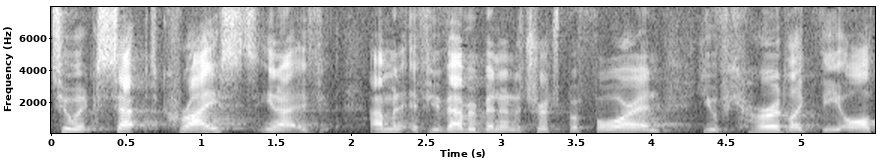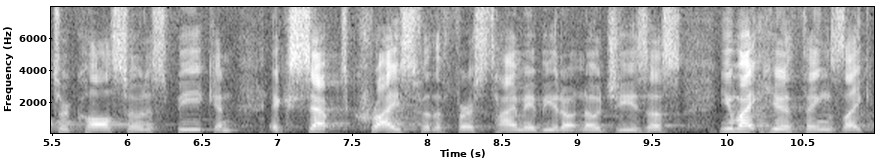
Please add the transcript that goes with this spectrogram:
to accept Christ, you know, if, I mean, if you've ever been in a church before and you've heard like the altar call, so to speak, and accept Christ for the first time, maybe you don't know Jesus, you might hear things like,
